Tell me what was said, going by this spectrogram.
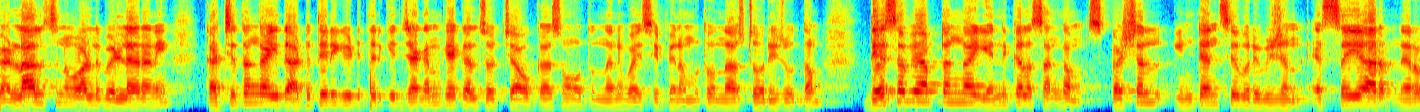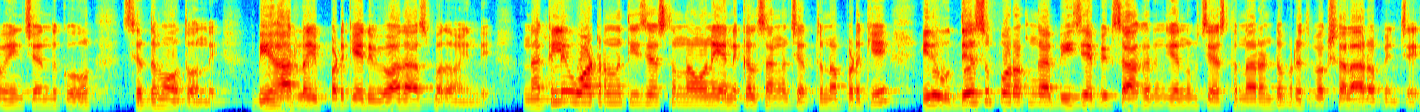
వెళ్ళాల్సిన వాళ్ళు వెళ్ళారని ఖచ్చితంగా ఇది అటు తిరిగి ఇటు తిరిగి జగన్కే కలిసి వచ్చే అవకాశం అవుతుందని వైసీపీ నమ్ముతుంది. ఆ స్టోరీ చూద్దాం. దేశవ్యాప్తంగా ఎన్నికల సంఘం స్పెషల్ ఇంటెన్సివ్ రివిజన్ ఎస్ఐఆర్ నిర్వహించేందుకు సిద్ధమవుతోంది. బీహార్లో ఇప్పటికే ఇది వివాదాస్పదమైంది. నకిలీ ఓటర్లను తీసేస్తున్నామని ఎన్నికల సంఘం చెప్తున్నప్పటికీ ఇది ఉద్దేశపూర్వకంగా బీజేపీకి సహకరించేందుకు చేస్తున్నారంటూ ప్రతిపక్షాలు ఆరోపించాయి.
